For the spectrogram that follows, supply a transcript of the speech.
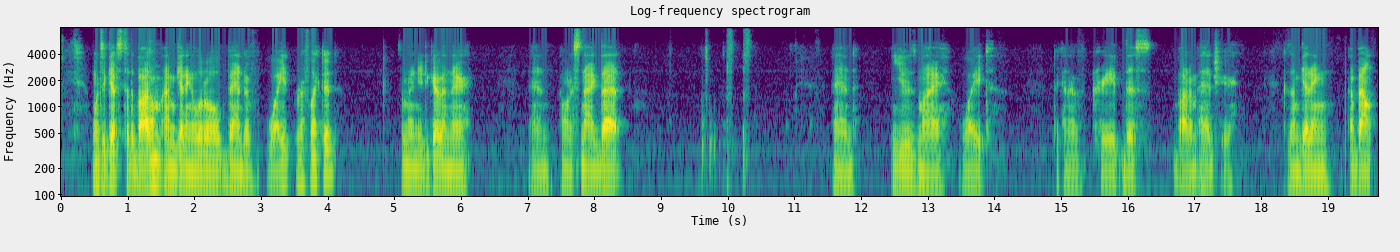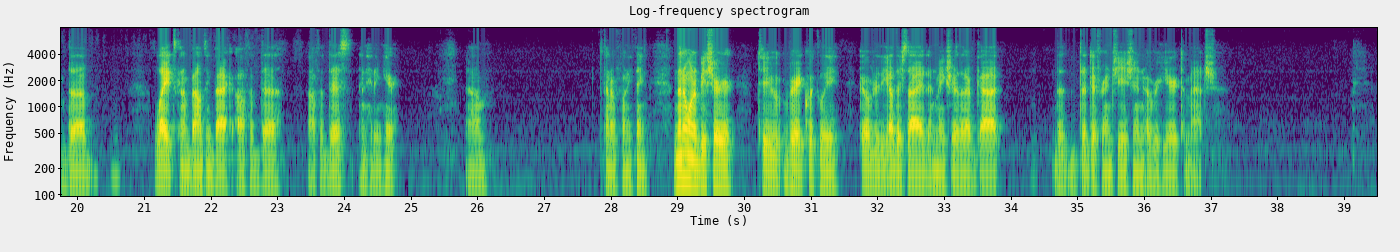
Once it gets to the bottom, I'm getting a little band of white reflected. So I'm going to need to go in there and I want to snag that and use my white to kind of create this bottom edge here because I'm getting about the lights kind of bouncing back off of the off of this and hitting here. Um, it's kind of a funny thing. And then I want to be sure to very quickly go over to the other side and make sure that I've got the, the differentiation over here to match.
